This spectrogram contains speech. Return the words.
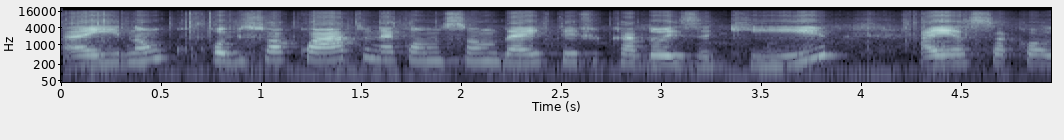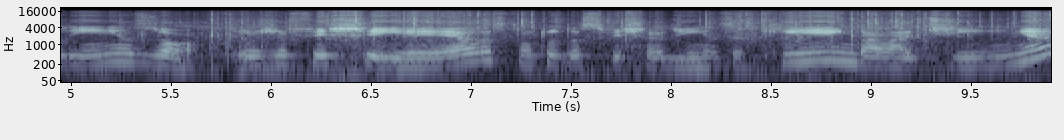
aí não coube só quatro, né, como são dez, teve que ficar dois aqui, Aí as sacolinhas, ó, eu já fechei elas, estão todas fechadinhas aqui, embaladinha.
